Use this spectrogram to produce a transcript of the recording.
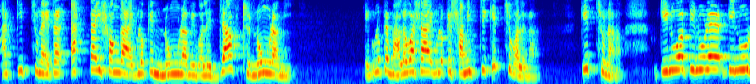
আর কিচ্ছু না, এটার একটাই সংজ্ঞা, এগুলোকে নোংরামি বলে জাস্ট নোংরামি। এগুলোকে ভালোবাসা, এগুলোকে স্বামী স্ত্রী কিচ্ছু বলে না, কিচ্ছু না। টিনুও টিনুরে, টিনুর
